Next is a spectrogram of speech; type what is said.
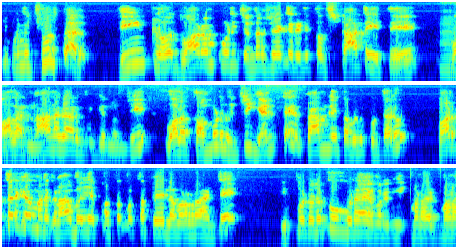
ఇప్పుడు మీరు చూస్తారు దీంట్లో ద్వారంపూడి చంద్రశేఖర్ రెడ్డితో స్టార్ట్ అయితే వాళ్ళ నాన్నగారి దగ్గర నుంచి వాళ్ళ తమ్ముడు నుంచి ఎంటైర్ ఫ్యామిలీ తగులుకుంటారు. ఫర్దర్గా మనకు రాబోయే కొత్త కొత్త పేర్లు ఎవరరా అంటే ఇప్పటి వరకు కూడా ఎవరి మన మన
